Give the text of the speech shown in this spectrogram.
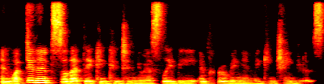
and what didn't so that they can continuously be improving and making changes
